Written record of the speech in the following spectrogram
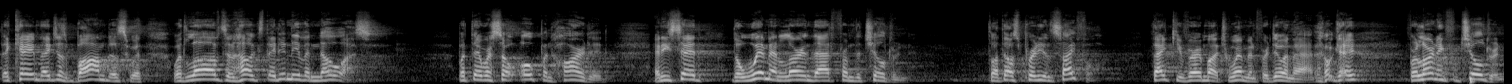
They came, they just bombed us with, with loves and hugs. They didn't even know us, but they were so open hearted. And he said, the women learned that from the children. Thought that was pretty insightful. Thank you very much, women, for doing that, okay? For learning from children.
